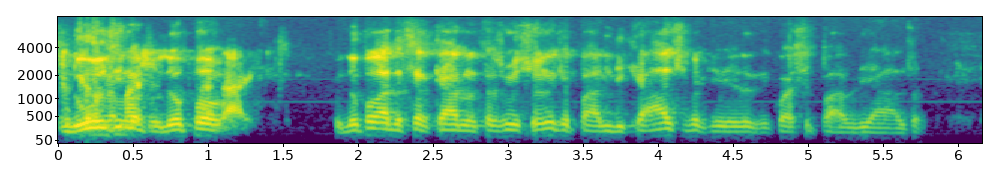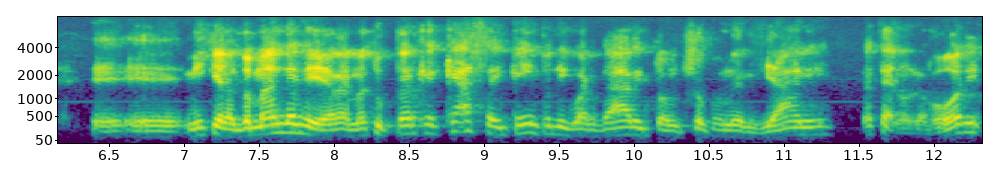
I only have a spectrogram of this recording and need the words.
L'ultima, poi dopo, eh, dopo vado a cercare una trasmissione che parli di calcio perché vedo che qua si parla di altro. E, e, Michele, la domanda vera è: ma tu perché cazzo hai tempo di guardare i talk show pomeridiani? A te non lavori?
